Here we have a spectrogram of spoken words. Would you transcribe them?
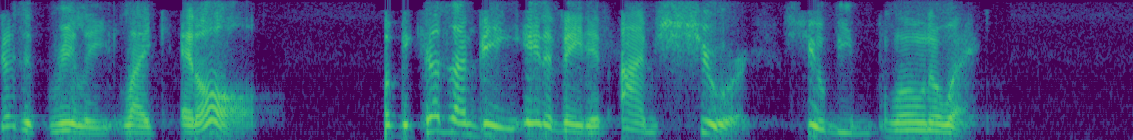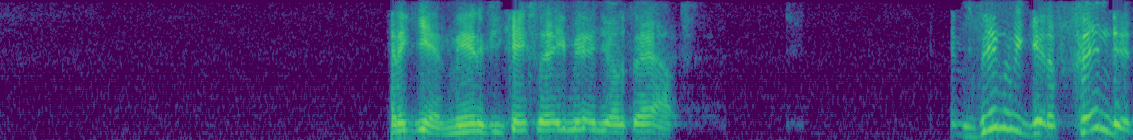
doesn't really like at all. But because I'm being innovative, I'm sure she'll be blown away. And again, men, if you can't say amen, you ought to say ouch. And then we get offended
